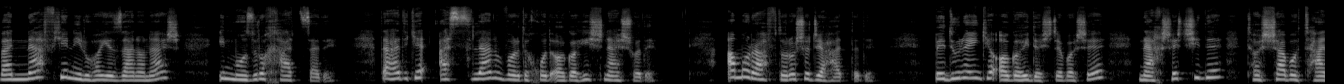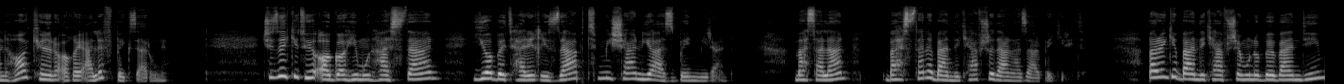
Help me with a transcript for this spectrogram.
و نفی نیروهای زنانش این موضوع رو خط زده در حدی که اصلا وارد خود آگاهیش نشده. اما رفتاراش رو جهت داده. بدون اینکه آگاهی داشته باشه نقشه چیده تا شب و تنها کنار آقای الف بگذرونه. چیزایی که توی آگاهیمون هستن یا به طریقی ضبط میشن یا از بین میرن. مثلا بستن بند کفش رو در نظر بگیرید. برای اینکه بند کفشمون رو ببندیم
